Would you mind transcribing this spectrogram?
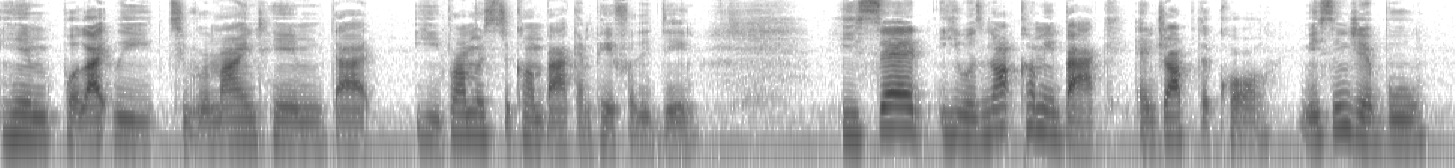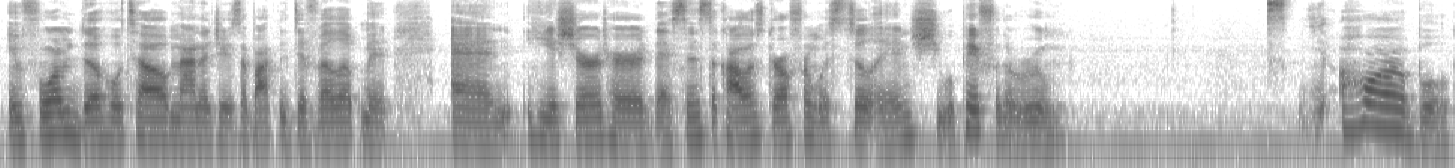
him politely to remind him that he promised to come back and pay for the day. He said he was not coming back and dropped the call. Miss Njebu informed the hotel managers about the development and he assured her that since the caller's girlfriend was still in, she would pay for the room. Horrible.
